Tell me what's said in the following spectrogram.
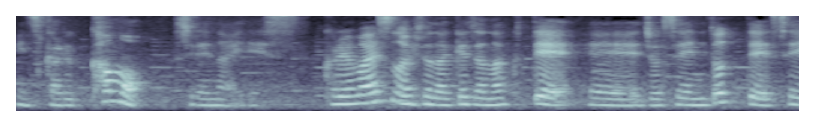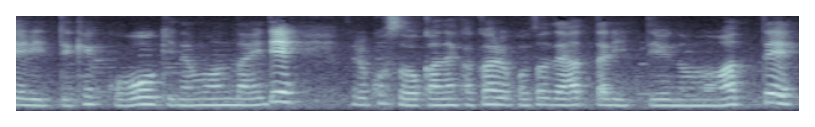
見つかるかもしれないです。車椅子の人だけじゃなくて、えー、女性にとって生理って結構大きな問題でそれこそお金かかることであったりっていうのもあって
